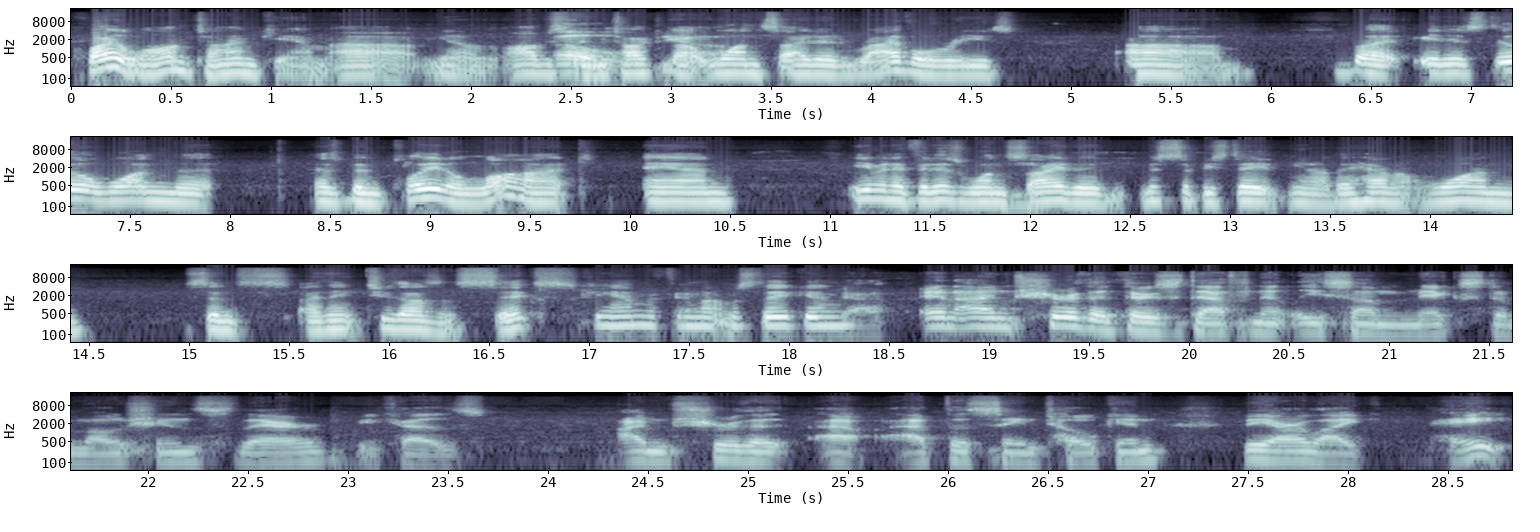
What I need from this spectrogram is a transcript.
quite a long time, Cam. Uh, you know, obviously Oh, we talked about one-sided rivalries, um, but it is still one that has been played a lot. And even if it is one-sided, Mississippi State, you know, they haven't won since I think 2006, Cam, if I'm not mistaken. Yeah. And I'm sure that there's definitely some mixed emotions there because I'm sure that at, at the same token, they are like, hey,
